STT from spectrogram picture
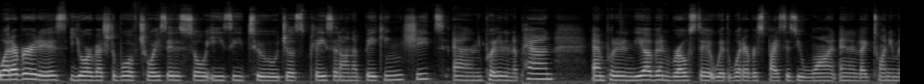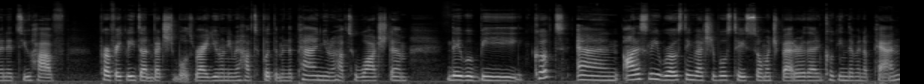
whatever it is, your vegetable of choice. It is so easy to just place it on a baking sheet and put it in a pan and put it in the oven, roast it with whatever spices you want, and in like 20 minutes, you have perfectly done vegetables, right? You don't even have to put them in the pan, you don't have to watch them they will be cooked and honestly roasting vegetables taste so much better than cooking them in a pan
